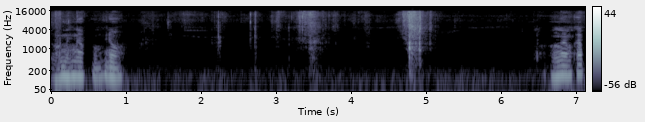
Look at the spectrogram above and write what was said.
ดอกหนึ่งครับผมพี่น้องดอกงามครับ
